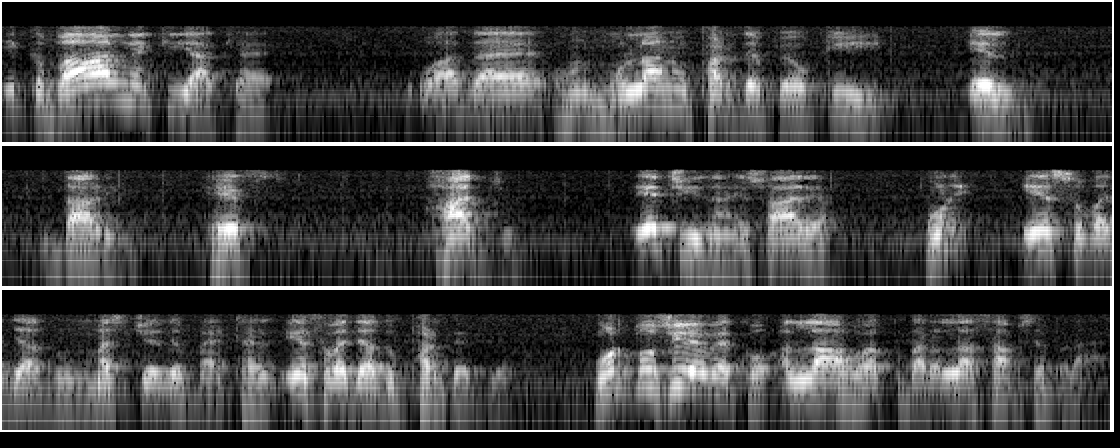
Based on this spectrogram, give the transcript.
اقبال نے کی آخیا ہے؟ وہ آتا ہے ہوں ملا پھڑتے پیو کی؟ علم داڑی حفظ حج۔ یہ چیزاں یہ سارے ہوں اس وجہ تو مسجد بیٹھا اس وجہ تو پھڑتے پیو۔ ہوں تھی یہ ویکو اللہ اکبر اللہ صاحب سے بڑا ہے۔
